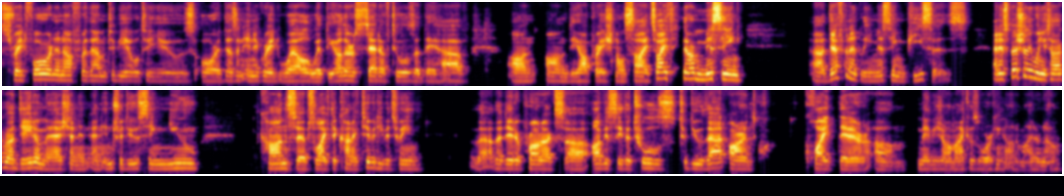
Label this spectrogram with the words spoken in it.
straightforward enough for them to be able to use, or it doesn't integrate well with the other set of tools that they have on on the operational side. So I think there are missing, uh, definitely missing pieces and especially when you talk about data mesh and, and introducing new concepts like the connectivity between the, the data products uh, obviously the tools to do that aren't qu- quite there. Um, maybe Zhamak is working on them i don't know.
